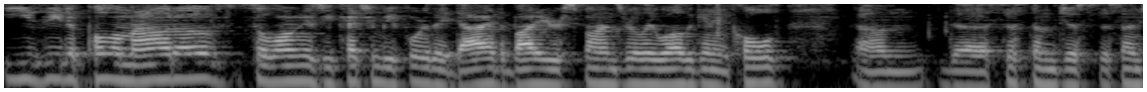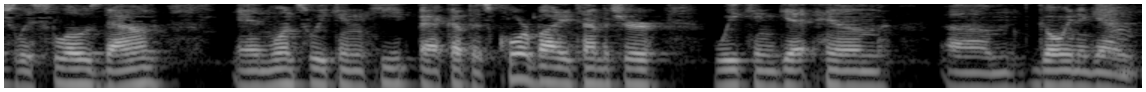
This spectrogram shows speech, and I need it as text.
easy to pull them out of so long as you catch them before they die. The body responds really well to getting cold. Um, the system just essentially slows down. And once we can heat back up his core body temperature, we can get him um, going again.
